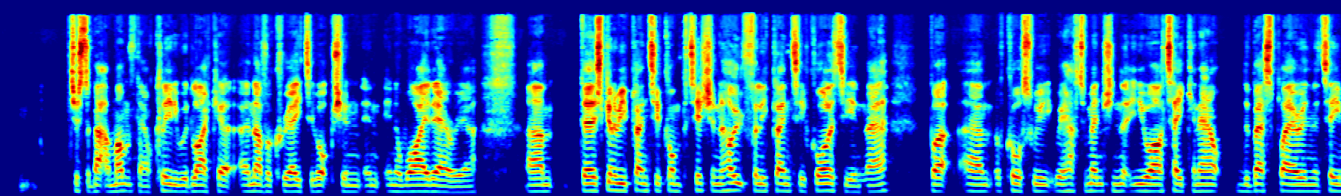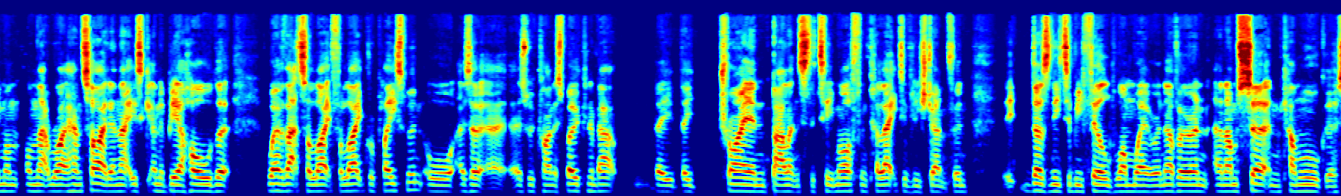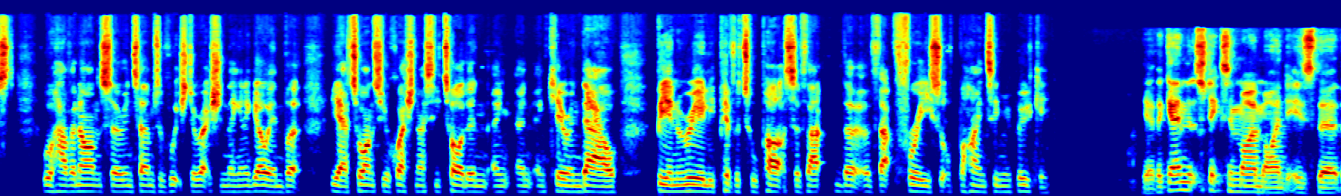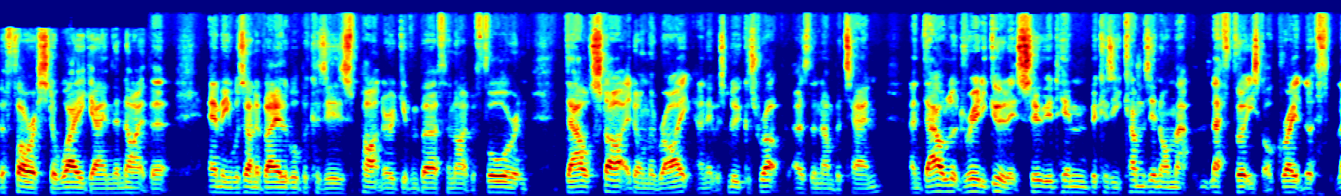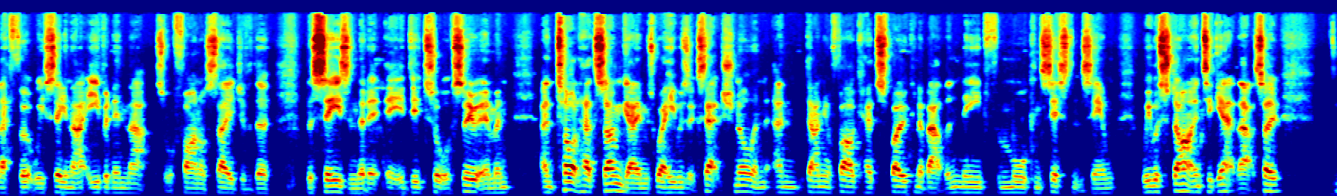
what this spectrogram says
just about a month now, clearly would like a, another creative option in, in a wide area. Um, there's going to be plenty of competition, hopefully plenty of quality in there. But um, of course, we, we have to mention that you are taking out the best player in the team on, on that right hand side, and that is going to be a hole that whether that's a like for like replacement or as a, as we've kind of spoken about, they they try and balance the team off and collectively strengthen. It does need to be filled one way or another, and, and I'm certain come August we'll have an answer in terms of which direction they're going to go in. But yeah, to answer your question, I see Todd and and, and Kieran Dowell being really pivotal parts of that the, of that free sort of behind Teemu Pukki. Yeah, the game that sticks in my mind is the the Forest away game, the night that Emmy was unavailable because his partner had given birth the night before, and Dow started on the right, and it was Lucas Rupp as the number ten, and Dow looked really good. It suited him because he comes in on that left foot. He's got a great left, left foot. We've seen that even in that sort of final stage of the the season that it, it did sort of suit him. And and Todd had some games where he was exceptional, and and Daniel Farke had spoken about the need for more consistency, and we were starting to get that. So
